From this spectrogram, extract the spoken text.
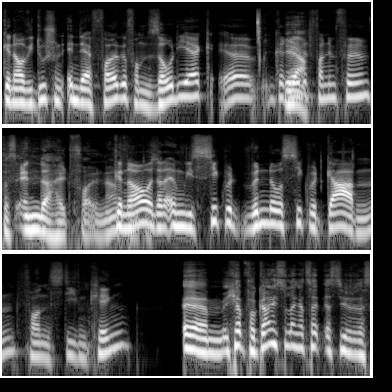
genau wie du schon in der Folge vom Zodiac äh, geredet, Ja. von dem Film. Das Ende halt voll, ne? Genau, und dann irgendwie Secret Window, Secret Garden von Stephen King. ich. Ähm, ich habe vor gar nicht so langer Zeit erst wieder das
